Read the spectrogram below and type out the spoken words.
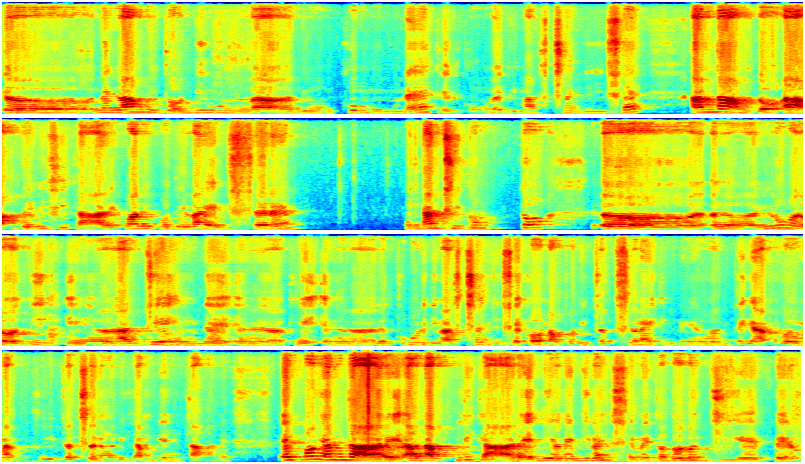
eh, nell'ambito di, di un, comune, che è il comune di Marcianise, andando a verificare quale poteva essere innanzitutto eh, eh, il numero di eh, aziende eh, che, eh, del comune di Marcianise con autorizzazione, un'autorizzazione unica ambientale e poi andare ad applicare le diverse metodologie per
